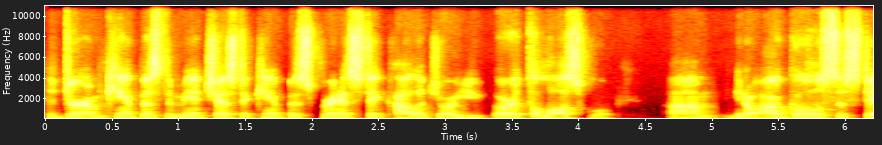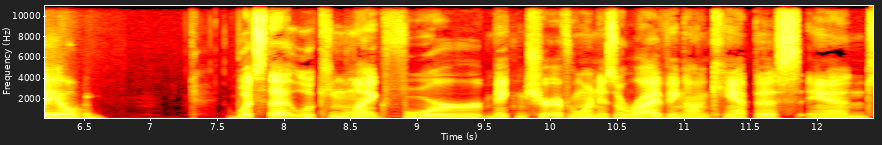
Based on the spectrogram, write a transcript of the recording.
the Durham campus, the Manchester campus, Granite State College, or you or at the law school, um, you know our goal is to stay open. What's that looking like for making sure everyone is arriving on campus and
